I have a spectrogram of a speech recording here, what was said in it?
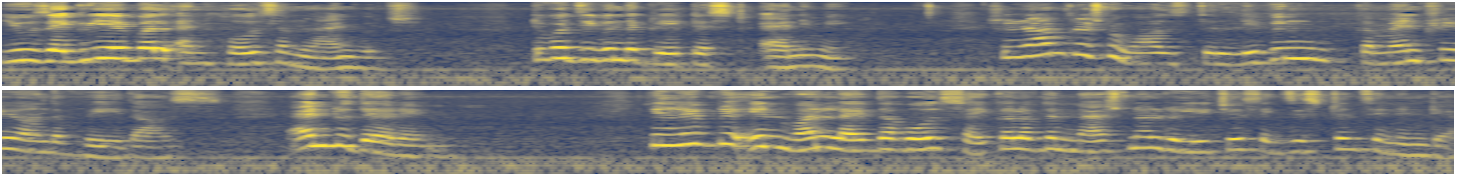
Use agreeable and wholesome language towards even the greatest enemy. Sri Ramakrishna was the living commentary on the Vedas and to their aim. He lived in one life the whole cycle of the national religious existence in India,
